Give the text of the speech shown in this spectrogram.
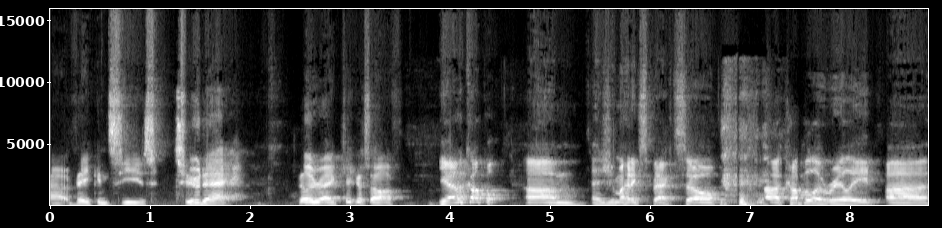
uh, vacancies today. Billy Ray, kick us off. Yeah, a couple um, as you might expect. So, a couple of really uh,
